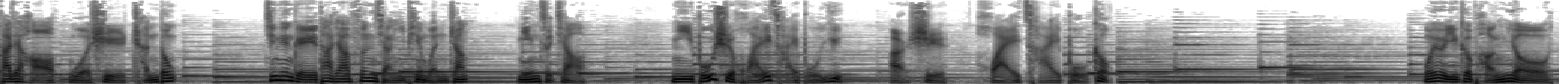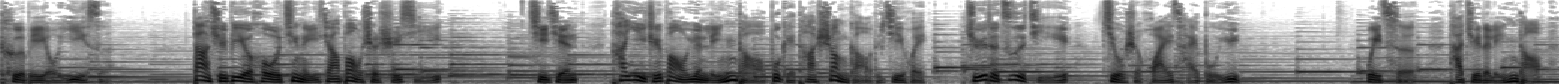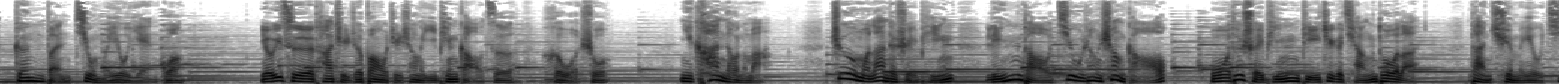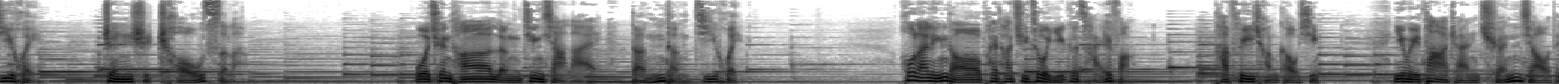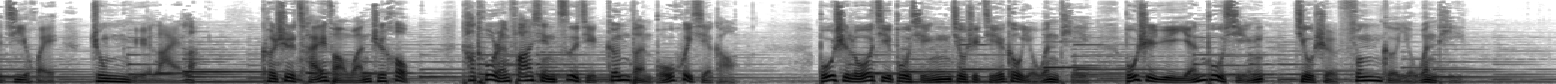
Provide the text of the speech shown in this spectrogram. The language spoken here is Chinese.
大家好，我是陈东，今天给大家分享一篇文章，名字叫《你不是怀才不遇，而是怀才不够》。我有一个朋友特别有意思，大学毕业后进了一家报社实习，期间他一直抱怨领导不给他上稿的机会，觉得自己就是怀才不遇。为此。他觉得领导根本就没有眼光。有一次，他指着报纸上的一篇稿子和我说：“你看到了吗？这么烂的水平，领导就让上稿。我的水平比这个强多了，但却没有机会，真是愁死了。”我劝他冷静下来，等等机会。后来，领导派他去做一个采访。他非常高兴，因为大展拳脚的机会终于来了。可是采访完之后，他突然发现自己根本不会写稿，不是逻辑不行，就是结构有问题；不是语言不行，就是风格有问题。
